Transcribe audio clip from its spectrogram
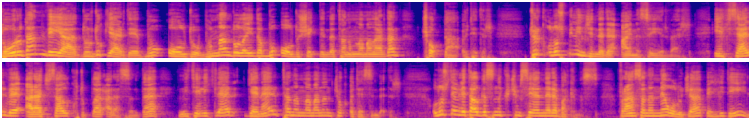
doğrudan veya durduk yerde bu oldu, bundan dolayı da bu oldu şeklinde tanımlamalardan çok daha ötedir. Türk ulus bilincinde de aynı seyir ver. İlksel ve araçsal kutuplar arasında nitelikler genel tanımlamanın çok ötesindedir. Ulus devlet algısını küçümseyenlere bakınız. Fransa'nın ne olacağı belli değil.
